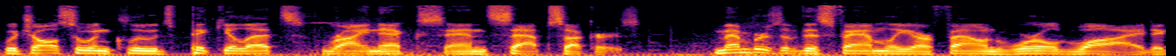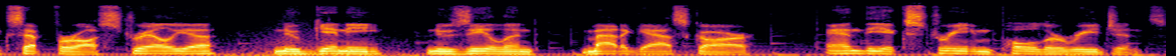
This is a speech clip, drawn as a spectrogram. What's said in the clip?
which also includes piculets, wrynecks, and sapsuckers. Members of this family are found worldwide except for Australia, New Guinea, New Zealand, Madagascar, and the extreme polar regions.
